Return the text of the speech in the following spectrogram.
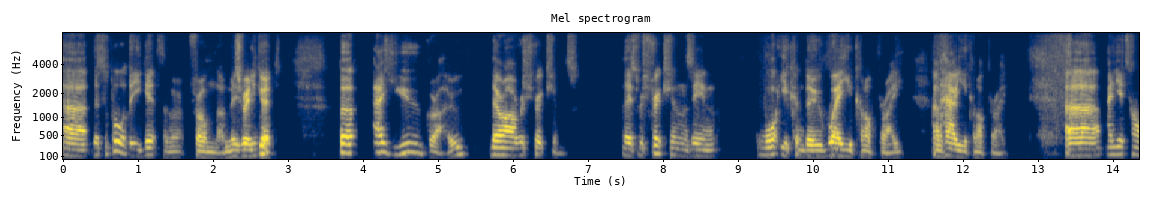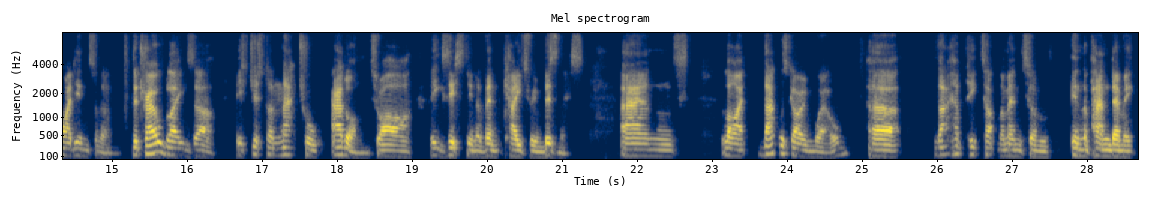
uh, the support that you get from, from them is really good. But as you grow, there are restrictions. There's restrictions in what you can do, where you can operate, and how you can operate. Uh, and you're tied into them. The Trailblazer is just a natural add on to our existing event catering business. And like that was going well. Uh, that had picked up momentum in the pandemic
